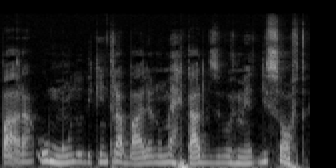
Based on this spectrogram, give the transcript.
para o mundo de quem trabalha no mercado de desenvolvimento de software.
